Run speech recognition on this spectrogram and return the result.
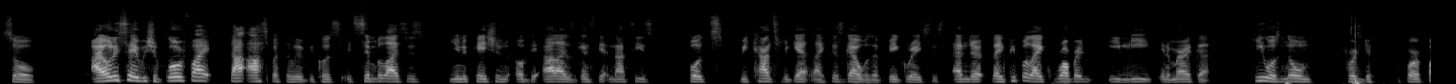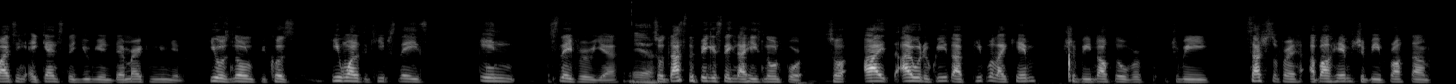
So I only say we should glorify that aspect of it because it symbolizes the unification of the Allies against the Nazis. But we can't forget, like this guy was a big racist, and there, like people like Robert E. Lee in America, he was known for def- for fighting against the Union, the American Union. He was known because he wanted to keep slaves in slavery. Yeah, Yeah. so that's the biggest thing that he's known for. So I I would agree that people like him should be knocked over, should be statues about him should be brought down,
